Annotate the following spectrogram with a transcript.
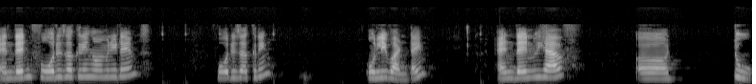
And then 4 is occurring how many times? 4 is occurring only one time. And then we have uh, 2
